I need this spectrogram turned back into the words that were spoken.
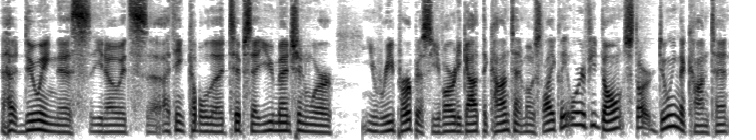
uh, doing this, you know, it's, uh, I think a couple of the tips that you mentioned were you repurpose. You've already got the content most likely, or if you don't, start doing the content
